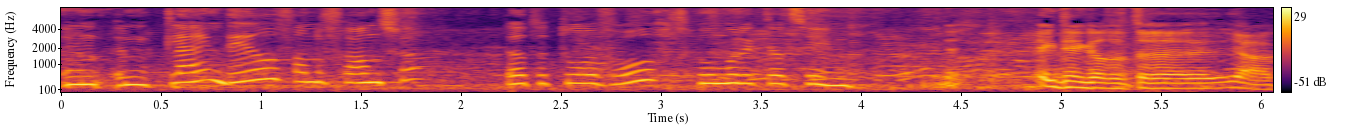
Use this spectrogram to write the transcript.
een, een klein deel van de Fransen dat de Tour volgt. Hoe moet ik dat zien? Ik denk dat het, uh, ja,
